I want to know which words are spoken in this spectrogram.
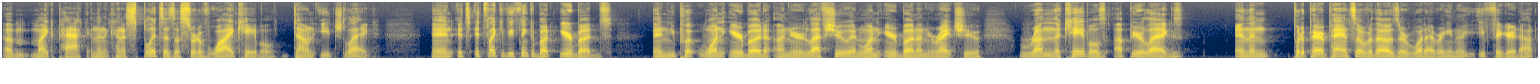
a mic pack and then it kind of splits as a sort of Y cable down each leg. And it's it's like if you think about earbuds and you put one earbud on your left shoe and one earbud on your right shoe, run the cables up your legs and then put a pair of pants over those or whatever, you know, you figure it out.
